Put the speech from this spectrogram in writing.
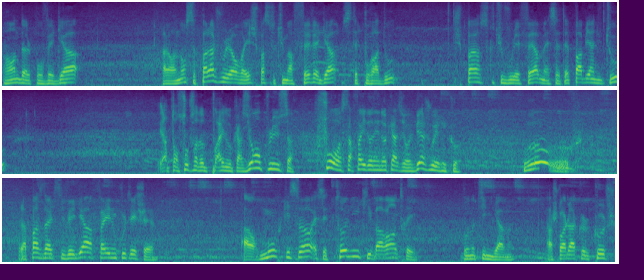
Randall pour Vega. Alors non, c'est pas là que je voulais l'envoyer. Je sais pas ce que tu m'as fait, Vega. C'était pour Adou. Je sais pas ce que tu voulais faire, mais c'était pas bien du tout. Et attention que ça donne pas une occasion en plus. Fou, ça a failli donner une occasion. Et bien joué, Rico. La passe d'Alexis Vega a failli nous coûter cher. Alors Moore qui sort et c'est Tony qui va rentrer pour Nottingham. Alors je crois là que le coach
